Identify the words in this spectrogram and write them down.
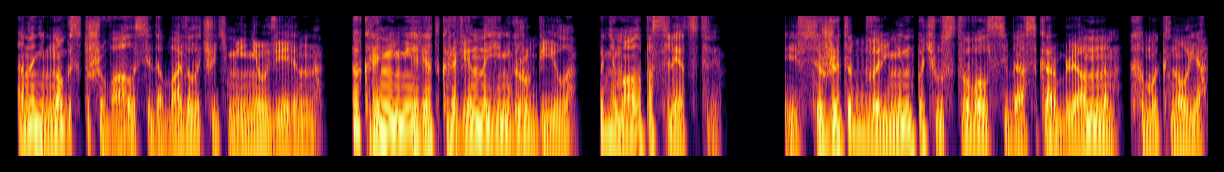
она немного стушевалась и добавила чуть менее уверенно. По крайней мере, откровенно я не грубила. Понимала последствия. И все же этот дворянин почувствовал себя оскорбленным, хмыкнул я.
